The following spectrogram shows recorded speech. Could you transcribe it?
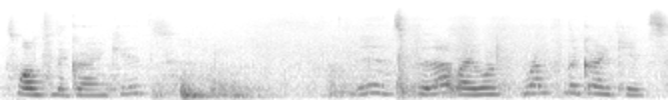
It's one for the grandkids. Yeah, let's put it that way. One, one for the grandkids.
